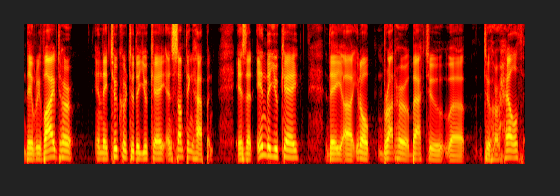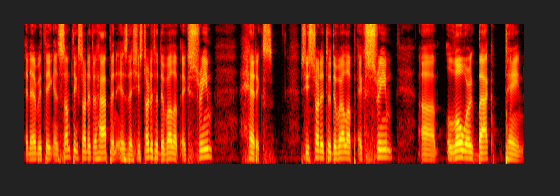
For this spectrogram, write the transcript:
They revived her and they took her to the UK and something happened. Is that in the UK, they uh, you know brought her back to uh, to her health and everything and something started to happen is that she started to develop extreme headaches. She started to develop extreme uh, lower back pain.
